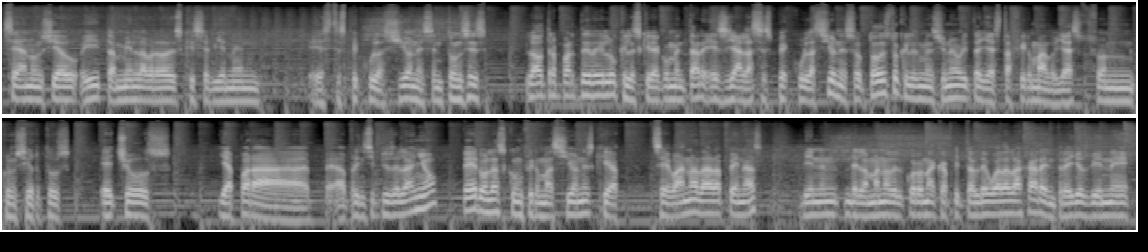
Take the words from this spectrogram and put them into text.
se ha anunciado y también la verdad es que se vienen este, especulaciones. Entonces, la otra parte de lo que les quería comentar es ya las especulaciones. O todo esto que les mencioné ahorita ya está firmado, ya son conciertos hechos ya para a principios del año, pero las confirmaciones que se van a dar apenas vienen de la mano del Corona Capital de Guadalajara. Entre ellos viene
